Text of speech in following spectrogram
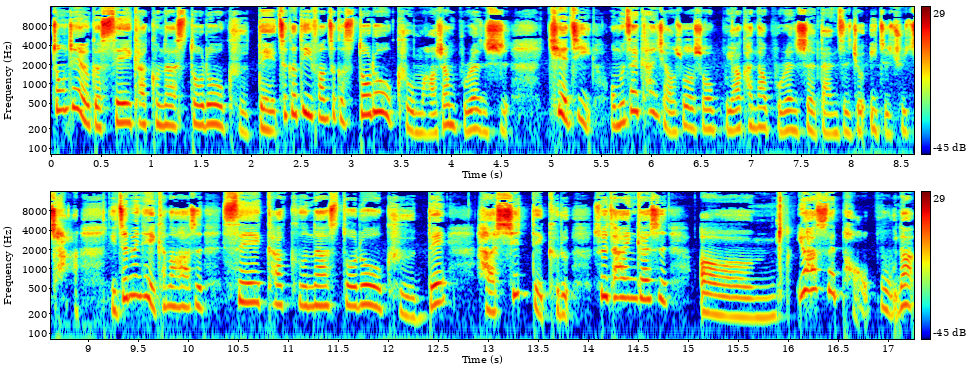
中间有个 s a y kaku na storoku de，这个地方这个 storoku 我们好像不认识。切记，我们在看小说的时候，不要看到不认识的单字就一直去查。你这边可以看到它是 s a y kaku na storoku de hashite kuru，所以它应该是。嗯，因为他是在跑步，那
